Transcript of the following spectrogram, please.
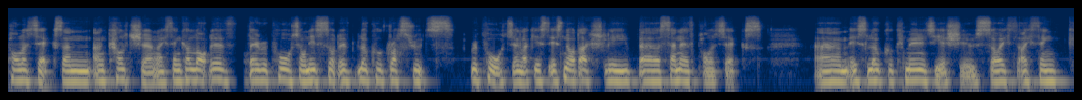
politics and, and culture. And I think a lot of their report on is sort of local grassroots reporting, like it's, it's not actually uh, Senedd politics, um, it's local community issues. So I, th- I think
